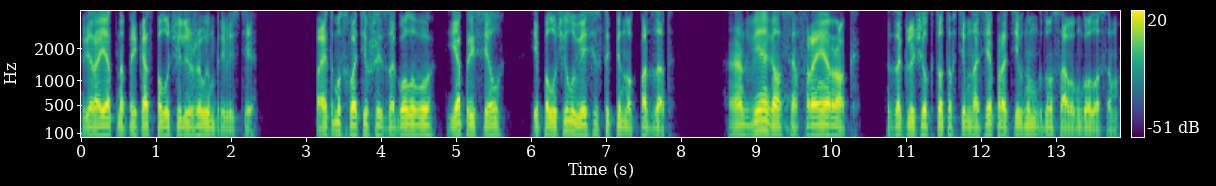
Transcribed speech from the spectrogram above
Вероятно, приказ получили живым привести. Поэтому, схватившись за голову, я присел и получил увесистый пинок под зад. «Отбегался, фраерок», — заключил кто-то в темноте противным гнусавым голосом.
